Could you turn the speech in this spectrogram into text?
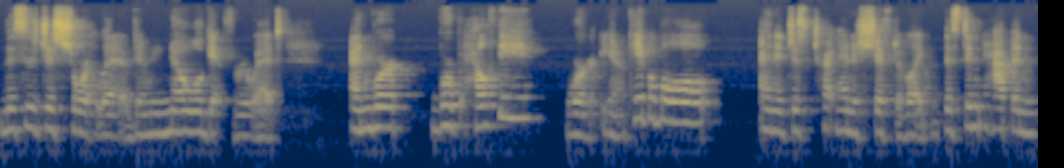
this is just short lived and we know we'll get through it. And we're we're healthy, we're you know capable, and it just try, kind of shift of like this didn't happen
